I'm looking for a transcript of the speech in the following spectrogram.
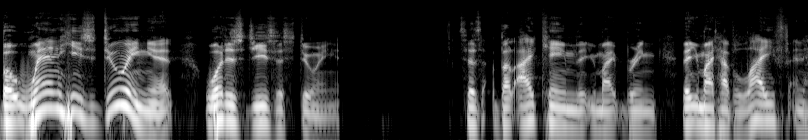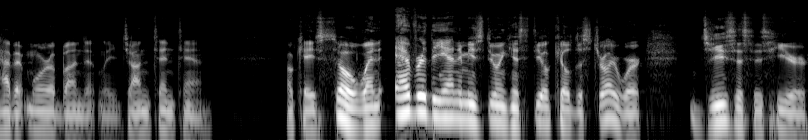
But when he's doing it, what is Jesus doing? It says, "But I came that you might bring that you might have life and have it more abundantly." John 10:10. 10, 10. Okay, so whenever the enemy is doing his steal, kill, destroy work, Jesus is here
